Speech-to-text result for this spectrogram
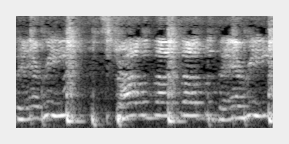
berry, the berry.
